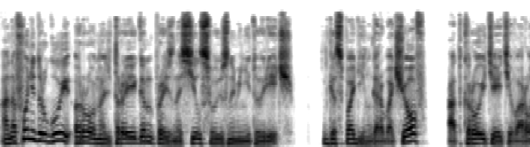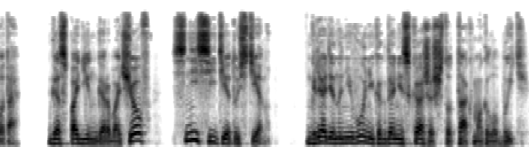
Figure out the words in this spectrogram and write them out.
а на фоне другой Рональд Рейган произносил свою знаменитую речь. «Господин Горбачев, откройте эти ворота. Господин Горбачев, снесите эту стену». Глядя на него, никогда не скажешь, что так могло быть.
